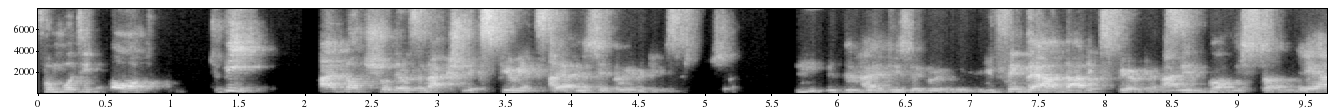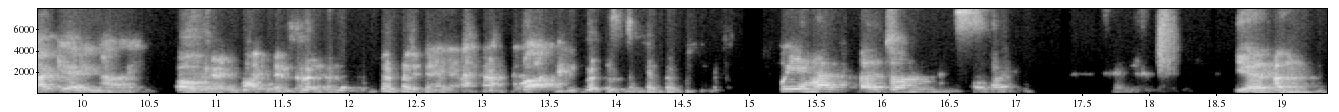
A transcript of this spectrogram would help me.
from what it ought to be. I'm not sure there was an actual experience there. I disagree with you. Hmm? I disagree with you. You think they have that experience? I'm in Pakistan. They are getting high. Okay. but we have a John Yeah, and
